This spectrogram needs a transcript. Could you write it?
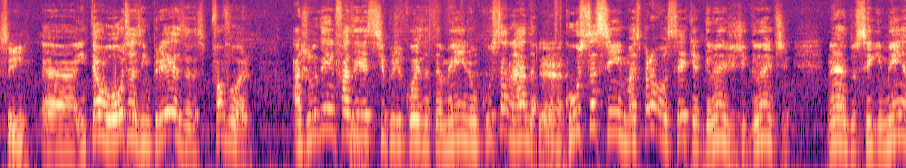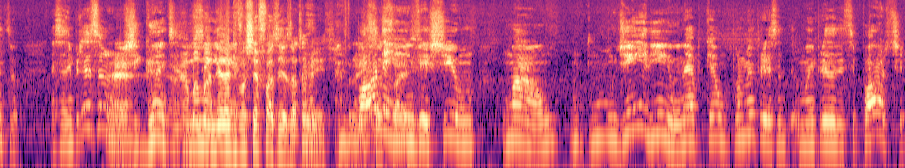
Sim. É, então, outras empresas, por favor, ajudem a fazer esse tipo de coisa também, não custa nada. É. Custa sim, mas para você que é grande, gigante, né, do segmento, essas empresas são É. gigantes. É uma maneira de segmento. você fazer, exatamente. Podem investir um, uma, um, um- dinheirinho, né? Porque para uma empresa, uma empresa desse porte,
